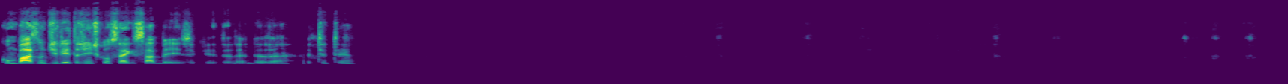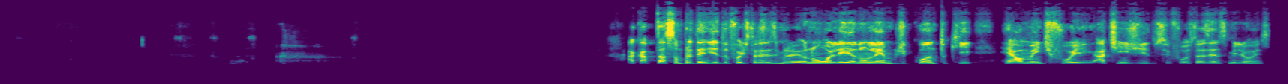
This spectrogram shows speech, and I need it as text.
Com base no direito, a gente consegue saber isso aqui. 81. A captação pretendida foi de 300 milhões. Eu não olhei, eu não lembro de quanto que realmente foi atingido, se fosse 300 milhões.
